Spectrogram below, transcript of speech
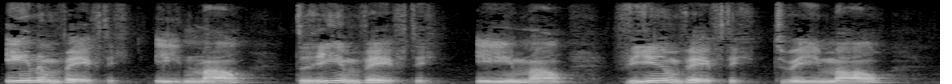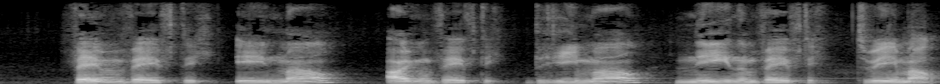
51 1 maal, 53 1 maal, 54 2 maal, 55 1 maal, 58 3 maal, 59 2 maal.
